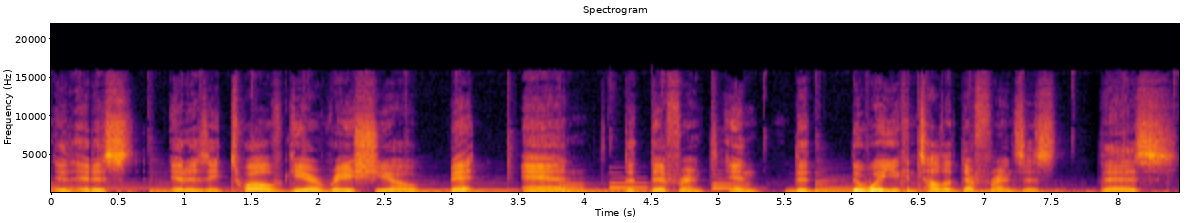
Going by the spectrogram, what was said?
it, it is it is a 12 gear ratio bit and the different and the the way you can tell the difference is this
